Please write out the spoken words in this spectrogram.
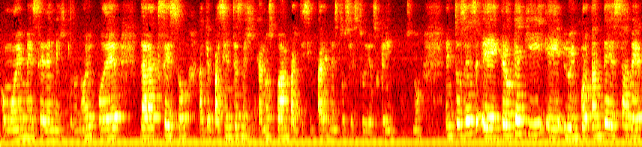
como MC de México, ¿no? El poder dar acceso a que pacientes mexicanos puedan participar en estos estudios clínicos, ¿no? Entonces, eh, creo que aquí eh, lo importante es saber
